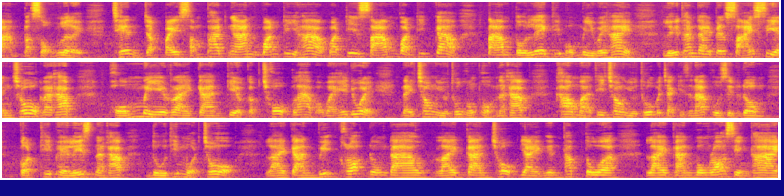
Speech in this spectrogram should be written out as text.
ตามประสงค์เลย เช่นจะไปสัมภาษณ์งานวันที่ 5 วันที่ 3 วันที่ 9 ตามตัวเลขที่ผมมีไว้ให้ หรือท่านใดเป็นสายเสี่ยงโชคนะครับผมมีรายการเกี่ยวกับโชคลาภเอาไว้ให้ด้วยในช่อง YouTube ของผมนะครับ เข้ามาที่ช่อง YouTube อาจารย์กฤษณะภูสิทธิอุดม กดที่ playlist นะครับ ดูที่หมวดโชค รายการวิเคราะห์ดวงดาว รายการโชคใหญ่เงินทับตัว รายการวงล้อเสียงทาย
